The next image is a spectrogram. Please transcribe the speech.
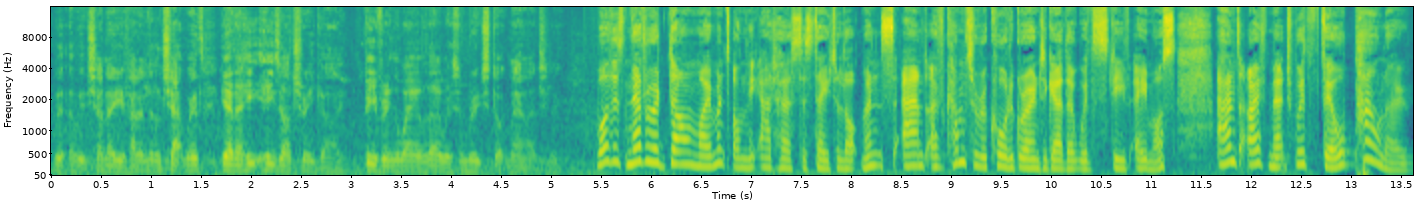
which I know you've had a little chat with, yeah, no, he, he's our tree guy, beavering away over there with some rootstock now actually. Well, there's never a dull moment on the Adhurst Estate allotments, and I've come to record a Growing Together with Steve Amos, and I've met with Phil Paolo.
